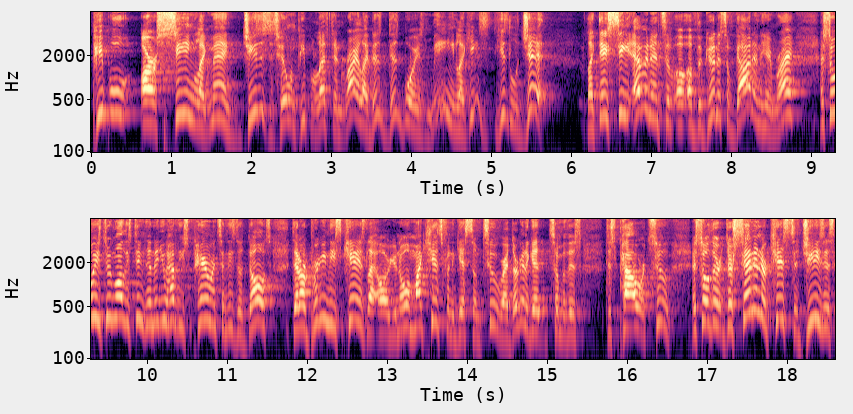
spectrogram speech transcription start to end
people are seeing like, man, Jesus is healing people left and right. Like this, this boy is mean. Like he's, he's legit. Like they see evidence of, of, of, the goodness of God in him, right? And so he's doing all these things. And then you have these parents and these adults that are bringing these kids, like, oh, you know, my kid's gonna get some too, right? They're gonna get some of this, this power too. And so they're, they're sending their kids to Jesus.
